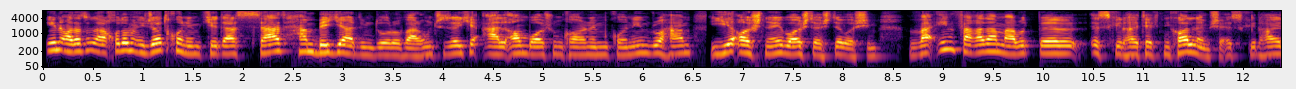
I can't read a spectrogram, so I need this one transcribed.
این عادت رو در خودمون ایجاد کنیم که در سطح هم بگردیم دور و بر اون چیزایی که الان باشون کار نمی‌کنیم رو هم یه آشنایی باش داشته باشیم. و این فقط هم مربوط به اسکیل های تکنیکال نمیشه. اسکیل های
